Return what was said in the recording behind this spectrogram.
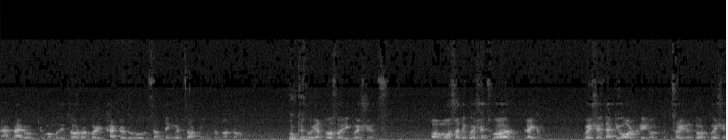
And I don't remember the third one, but it had to do something with sorting if I'm not wrong. Okay. So yeah, those were the questions. Uh, most of the questions were like questions that you already know. Sorry, the third question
